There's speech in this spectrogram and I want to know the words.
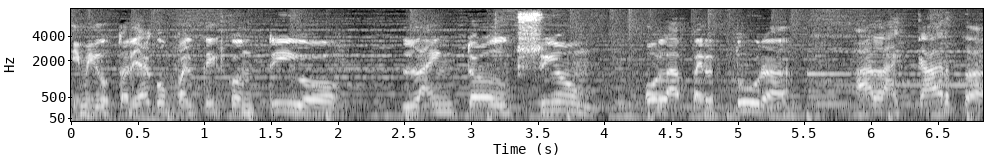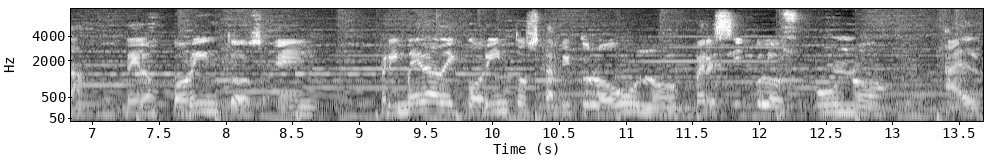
Y me gustaría compartir contigo la introducción o la apertura a la carta de los Corintios en Primera de Corintios capítulo 1 versículos 1 al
